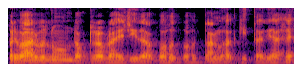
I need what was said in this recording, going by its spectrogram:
ਪਰਿਵਾਰ ਵੱਲੋਂ ਡਾਕਟਰ ਅਵਰਾਏ ਜੀ ਦਾ ਬਹੁਤ ਬਹੁਤ ਧੰਨਵਾਦ ਕੀਤਾ ਗਿਆ ਹੈ।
